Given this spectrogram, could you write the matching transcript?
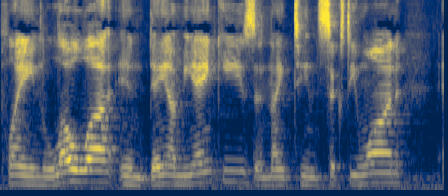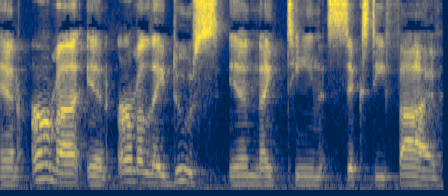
playing Lola in Damn Yankees in 1961, and Irma in Irma La Douce in 1965.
